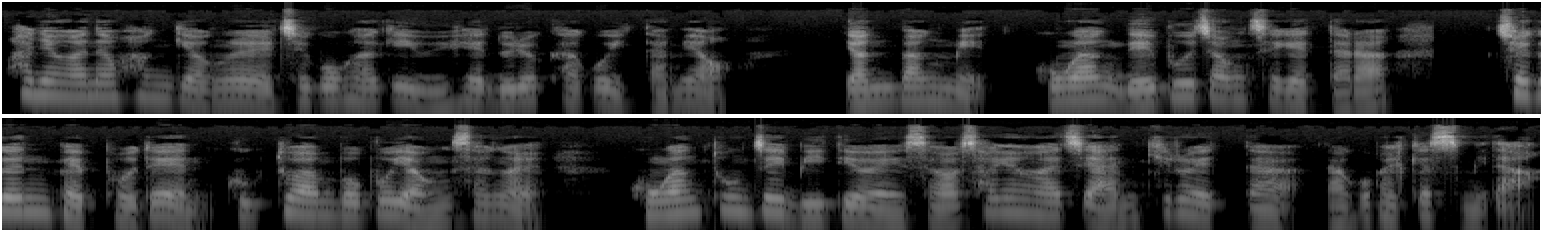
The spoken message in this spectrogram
환영하는 환경을 제공하기 위해 노력하고 있다며 연방 및 공항 내부 정책에 따라 최근 배포된 국토안보부 영상을 공항 통제 미디어에서 상영하지 않기로 했다라고 밝혔습니다.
